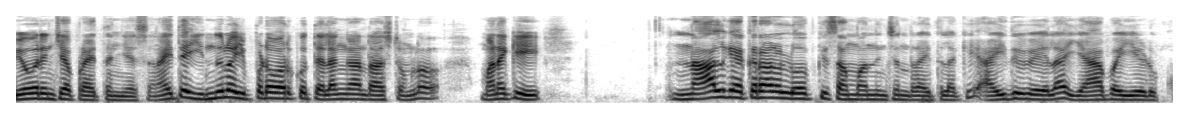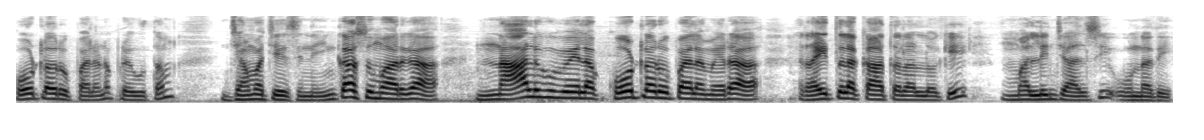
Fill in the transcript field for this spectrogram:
వివరించే ప్రయత్నం చేస్తాను. అయితే ఇందులో ఇప్పటి వరకు తెలంగాణ రాష్ట్రంలో మనకి నాలుగు ఎకరాల లోపుకి సంబంధించిన రైతులకి ఐదు వేల యాభై ఏడు కోట్ల రూపాయలను ప్రభుత్వం జమ చేసింది. ఇంకా సుమారుగా నాలుగు వేల కోట్ల రూపాయల మేర రైతుల ఖాతాలలోకి మళ్ళించాల్సి ఉన్నది.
